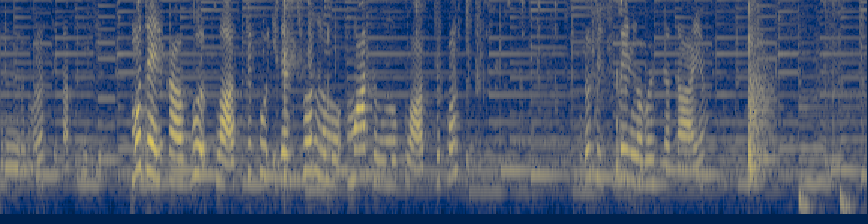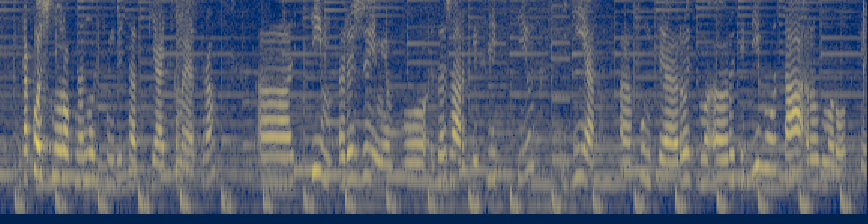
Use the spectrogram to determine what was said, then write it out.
при розморозці та підігріві. Моделька в пластику іде в чорному матовому пластику. Досить стильно виглядає. Також шнурок на 0,75 метра. Сім режимів зажарки хлібців. Є е, функція е, розігріву та розморозки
